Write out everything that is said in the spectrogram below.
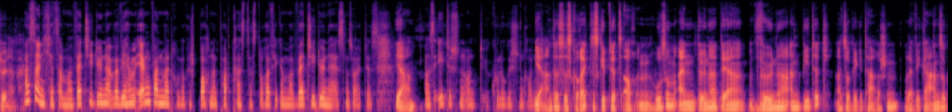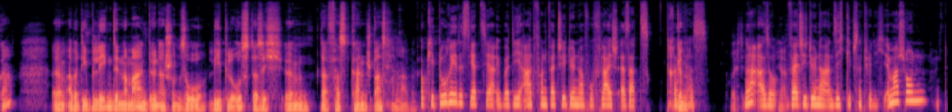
Dönerwerk. Hast du eigentlich jetzt auch mal Veggie-Döner? Weil wir haben irgendwann mal drüber gesprochen im Podcast, dass du häufiger mal Veggie-Döner essen solltest. Ja, Aus ethischen und ökologischen Gründen. Ja, das ist korrekt. Es gibt jetzt auch in Husum einen Döner, der Wöhner anbietet, also vegetarischen oder vegan sogar. Ähm, aber die belegen den normalen Döner schon so lieblos, dass ich ähm, da fast keinen Spaß dran habe. Okay, du redest jetzt ja über die Art von Veggie-Döner, wo Fleischersatz drin Genau. ist. Richtig. Ne? Also Ja. Veggie-Döner an sich gibt es natürlich immer schon mit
